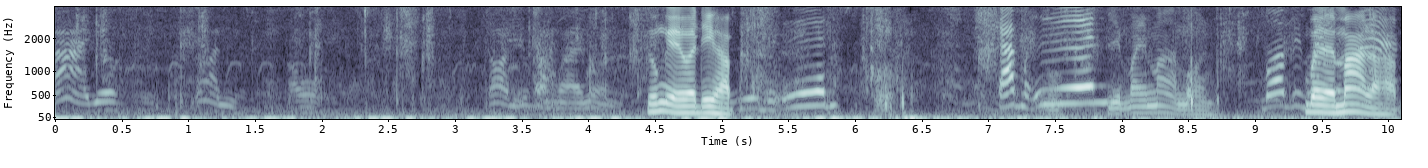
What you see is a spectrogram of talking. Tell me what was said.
มาอยู่นอนเอานอนอยู่ฝั่งไว้นอนลุงเอ๋สวัสดีครับยืนมืออื่นกลับมืออื่นปีไม่มาบอนบ่ปีไม่เลยมาเหรอครับ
